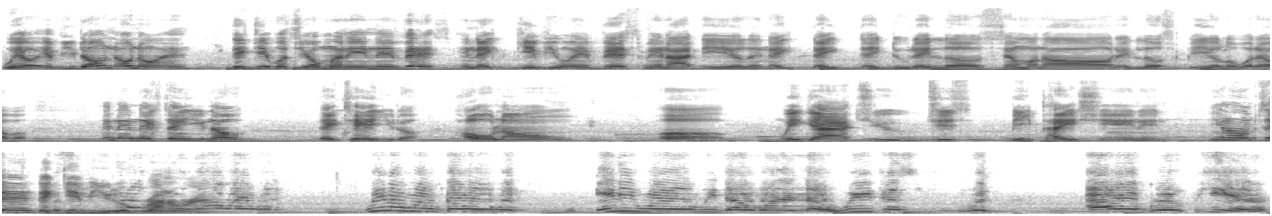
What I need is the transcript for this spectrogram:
well, if you don't know nothing, then give us your money and invest. And they give you an investment ideal, and they they they do their little seminar, their little spiel or whatever. And then next thing you know, they tell you to hold on, uh, we got you. Just be patient, and you know what I'm saying. They give you the runaround. We don't want to go in with anyone we don't want to know. We're just with our group here.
